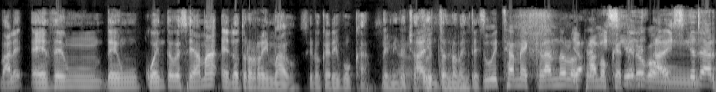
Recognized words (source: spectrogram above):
¿Vale? Es de un, de un cuento que se llama El otro rey mago, si lo queréis buscar, de 1896. Tú estás mezclando los Yo, tres mosqueteros con. estás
